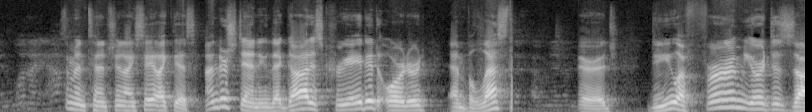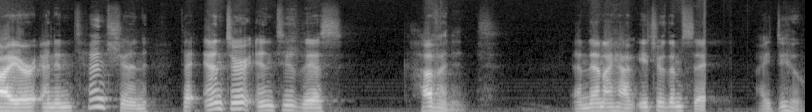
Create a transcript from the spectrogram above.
And when I ask them intention, I say like this Understanding that God has created, ordered, and blessed the covenant of marriage, do you affirm your desire and intention to enter into this covenant? And then I have each of them say, I do.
